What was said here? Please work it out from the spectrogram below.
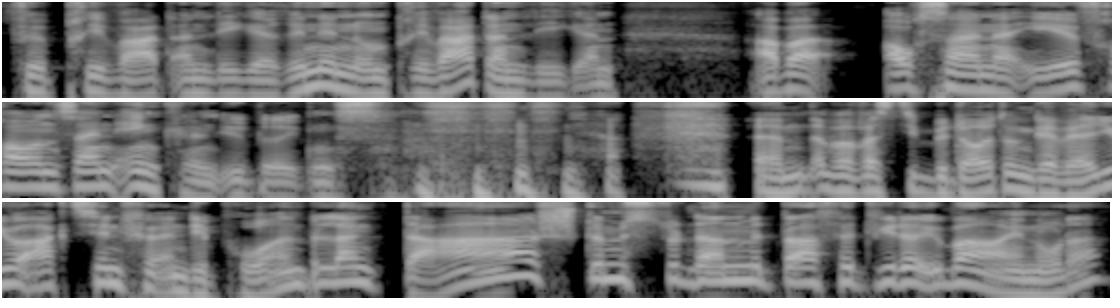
für Privatanlegerinnen und Privatanlegern. Aber auch seiner Ehefrau und seinen Enkeln übrigens. ja, ähm, aber was die Bedeutung der Value-Aktien für ein Depot anbelangt, da stimmst du dann mit Buffett wieder überein, oder?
